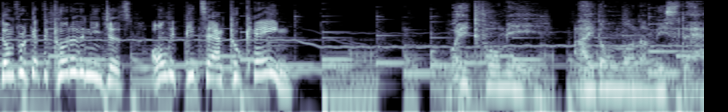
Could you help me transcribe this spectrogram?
Don't forget the code of the ninjas. Only pizza and cocaine. Wait for me. I don't wanna miss that.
